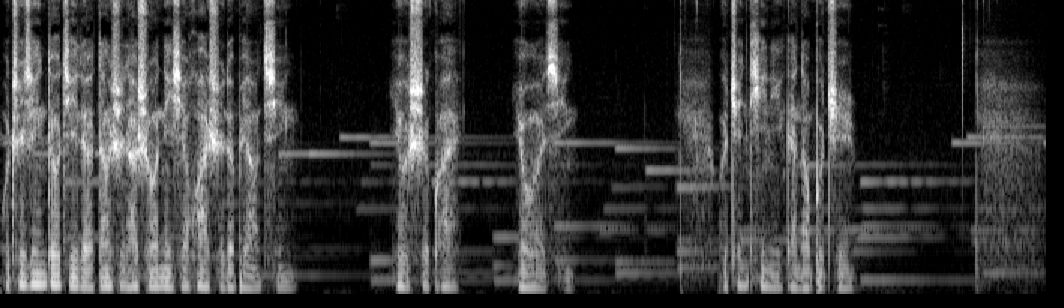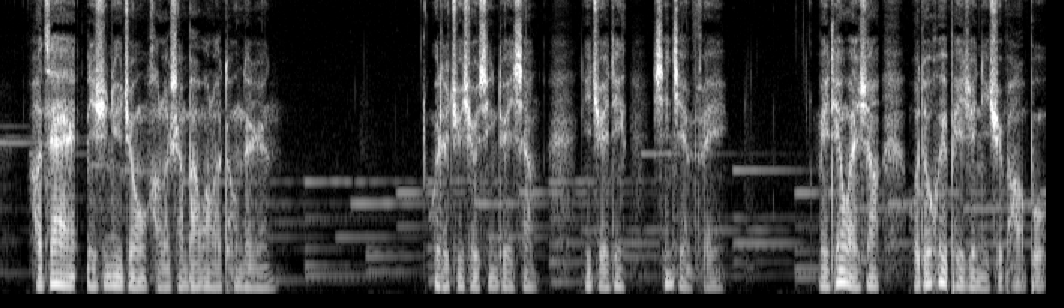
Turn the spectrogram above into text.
我至今都记得当时他说那些话时的表情，又失快，又恶心。我真替你感到不值。好在你是那种好了伤疤忘了痛的人。为了追求新对象，你决定先减肥。每天晚上我都会陪着你去跑步。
